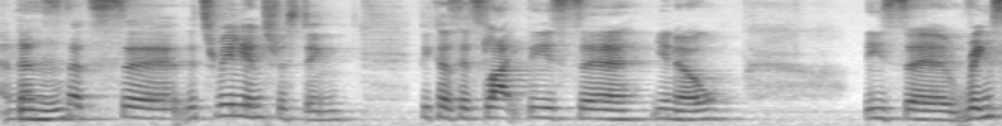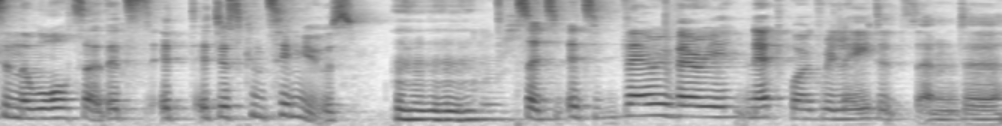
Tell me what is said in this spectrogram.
and that's Mhm. that's uh, it's really interesting because it's like these uh, you know these uh, rings in the water. It's it, it just continues. So it's it's very very network related and. Uh,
